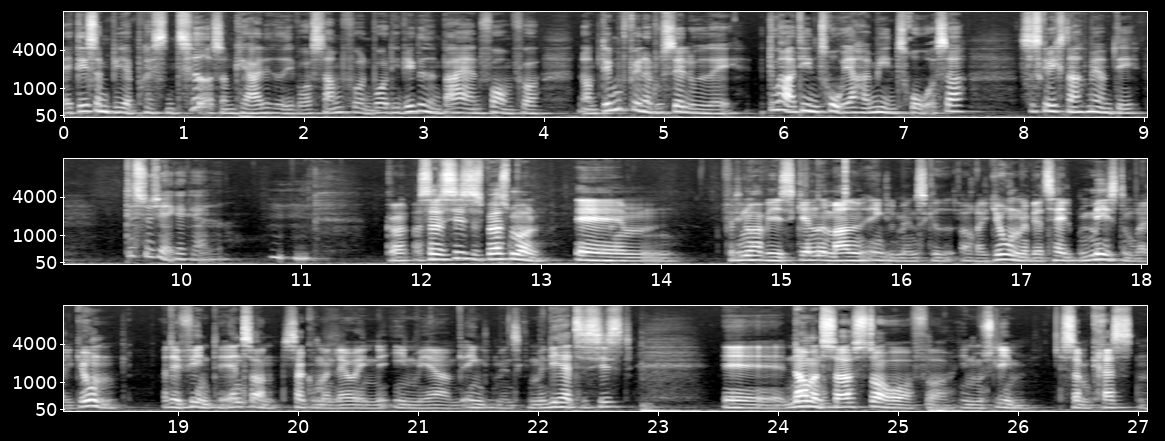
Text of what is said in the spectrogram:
at det, som bliver præsenteret som kærlighed i vores samfund, hvor det i virkeligheden bare er en form for, Nå, det finder du selv ud af. Du har din tro, jeg har min tro, og så, så skal vi ikke snakke mere om det. Det synes jeg ikke er kærlighed. Mm-hmm. Godt. Og så det sidste spørgsmål. Øhm, fordi nu har vi skældnet meget med enkeltmennesket og religionen, og vi har talt mest om religionen, og det er fint, det er sådan. Så kunne man lave en, en mere om det enkeltmenneske. Men lige her til sidst, øh, når man så står over for en muslim som kristen,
